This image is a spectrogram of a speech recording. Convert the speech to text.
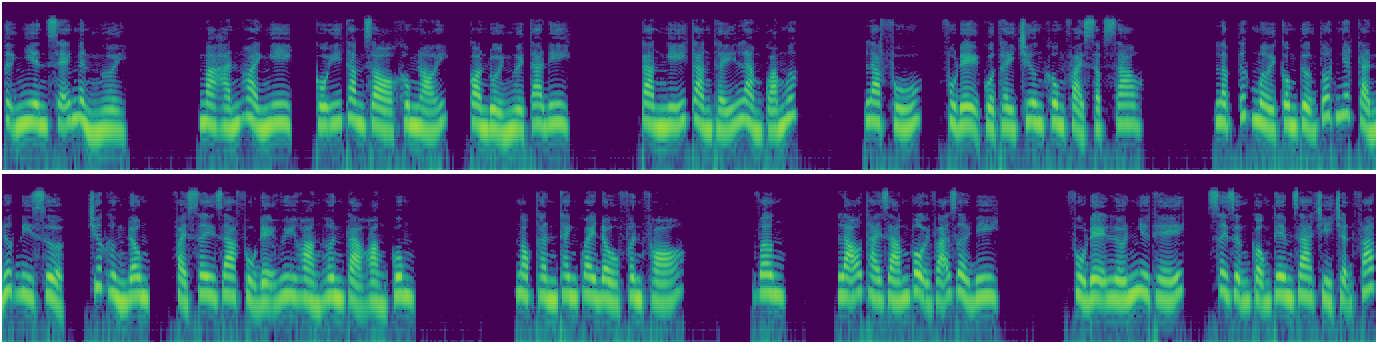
tự nhiên sẽ ngẩn người. Mà hắn hoài nghi, cố ý thăm dò không nói, còn đuổi người ta đi. Càng nghĩ càng thấy làm quá mức. La Phú, phủ đệ của thầy Trương không phải sập sao. Lập tức mời công tượng tốt nhất cả nước đi sửa, trước hừng đông, phải xây ra phủ đệ huy hoàng hơn cả hoàng cung. Ngọc Thần Thanh quay đầu phân phó. Vâng, lão thái giám vội vã rời đi. Phủ đệ lớn như thế, xây dựng cộng thêm gia trì trận pháp,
